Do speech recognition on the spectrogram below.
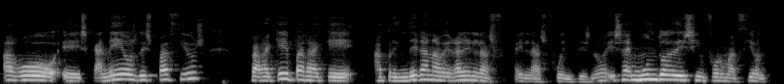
hago eh, escaneos de espacios. ¿Para qué? Para que aprender a navegar en las, en las fuentes, ¿no? Ese mundo de desinformación.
